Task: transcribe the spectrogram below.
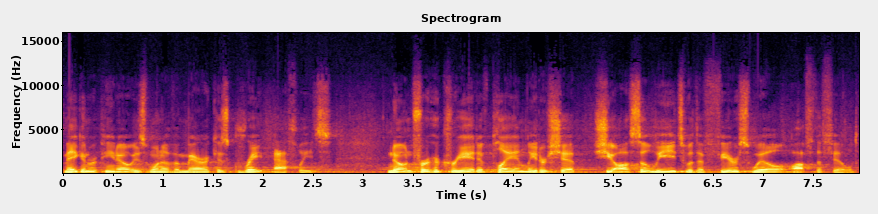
Megan Rapinoe is one of America's great athletes. Known for her creative play and leadership, she also leads with a fierce will off the field.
